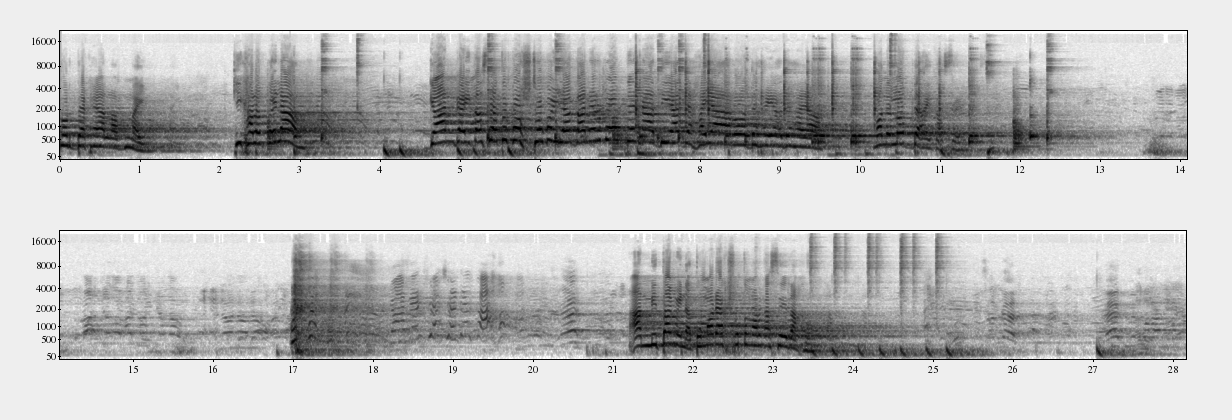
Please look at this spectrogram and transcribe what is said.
নোট দেখায় লাভ নাই। কি খারাপ কইলাম? গান গাইতাছে, এত কষ্ট কইরা গানের মধ্যে না দিয়া দেখায়া আরও দেখায়া দেখায়া। মানে লোক দেখাইতাছে। আর নিতামি না, তোমার একশো তোমার কাছে রাখো।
